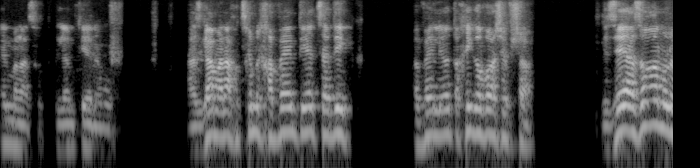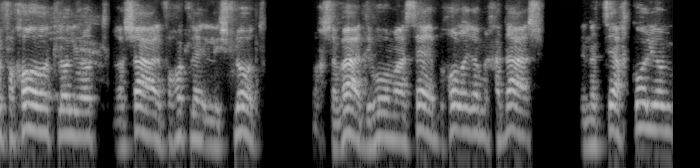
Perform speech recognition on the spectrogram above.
אין מה לעשות, גם תהיה נמוך. אז גם אנחנו צריכים לכוון, תהיה צדיק, לכוון להיות הכי גבוה שאפשר. וזה יעזור לנו לפחות לא להיות רשע, לפחות לשלוט, מחשבה, דיבור ומעשה, בכל רגע מחדש, לנצח כל יום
